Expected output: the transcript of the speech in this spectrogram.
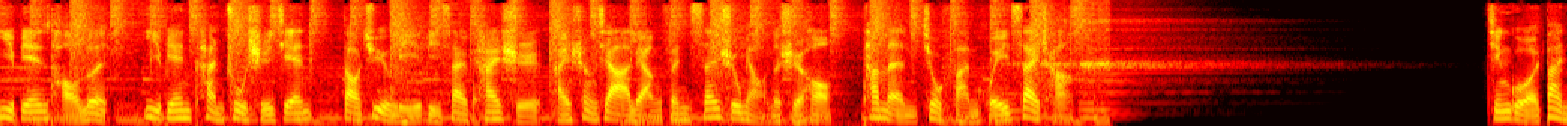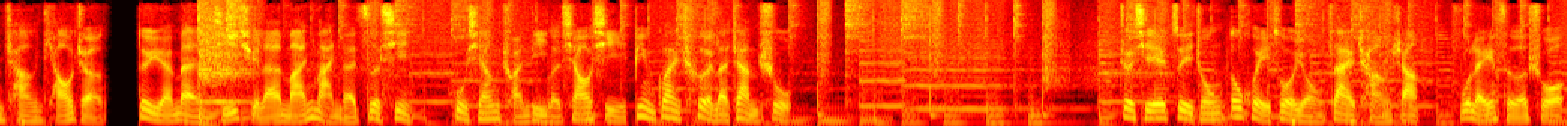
一边讨论，一边看住时间。到距离比赛开始还剩下两分三十秒的时候，他们就返回赛场。经过半场调整，队员们汲取了满满的自信，互相传递了消息，并贯彻了战术。这些最终都会作用在场上。弗雷泽说。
